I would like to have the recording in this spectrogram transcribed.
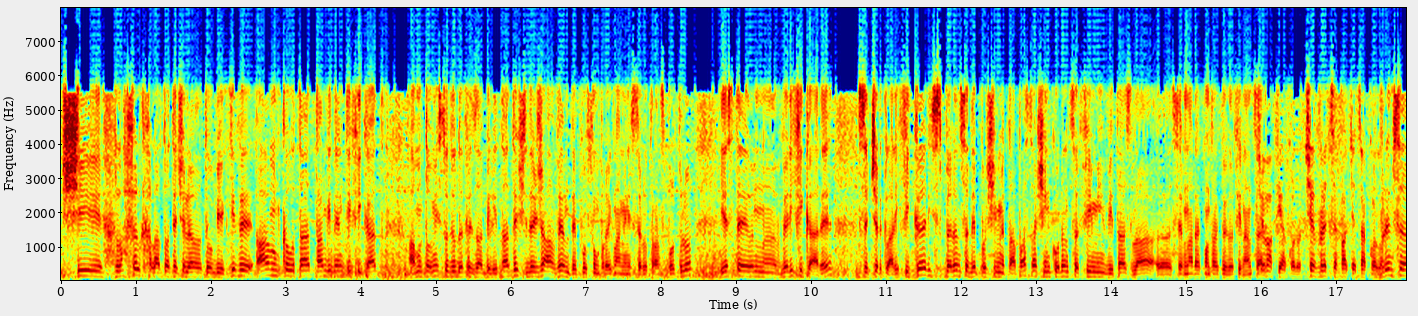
și la fel ca la toate celelalte obiective am căutat, am identificat, am întocmit studiul de fezabilitate și deja avem depus un proiect la Ministerul Transporturilor. Este în verificare, se cer clarificări, sperăm să depășim etapa asta și în curând să fim invitați la uh, semnarea contractului de finanțare. Ce va fi acolo? Ce vreți să faceți acolo? Vrem să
